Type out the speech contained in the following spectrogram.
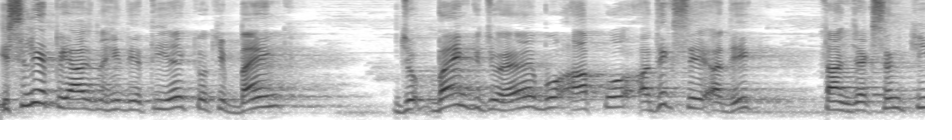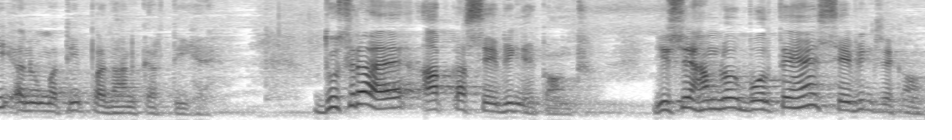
इसलिए ब्याज नहीं देती है, क्योंकि बैंक जो बैंक जो है, वो आपको अधिक से अधिक ट्रांजैक्शन की अनुमति प्रदान करती है। दूसरा है आपका सेविंग अकाउंट, जिसे हम लोग बोलते हैं सेविंग्स अकाउंट।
